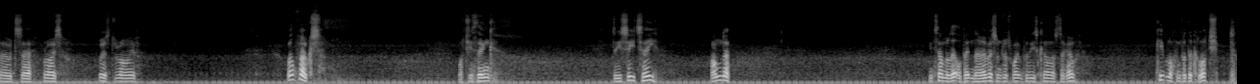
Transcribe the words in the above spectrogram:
Oh, it's uh, right. Where's drive? Well, folks, what do you think? DCT, Honda. You can tell I'm a little bit nervous. I'm just waiting for these cars to go. Keep looking for the clutch.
